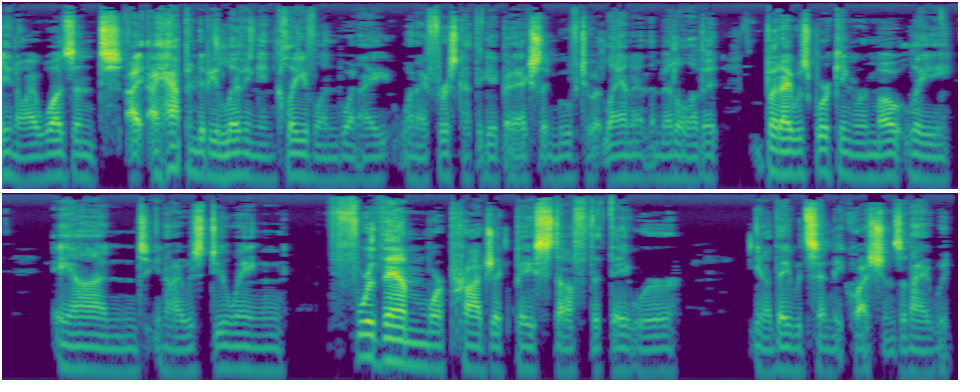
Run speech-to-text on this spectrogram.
you know I wasn't. I, I happened to be living in Cleveland when I when I first got the gig, but I actually moved to Atlanta in the middle of it. But I was working remotely, and you know I was doing for them more project based stuff that they were you know they would send me questions and i would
